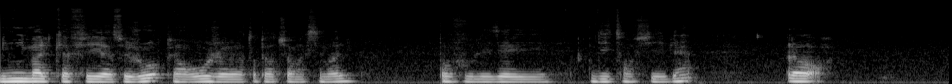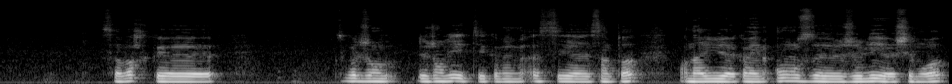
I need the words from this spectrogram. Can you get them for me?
euh, qu'a fait euh, ce jour, puis en rouge, euh, la température maximale. Pour vous les identifiez bien. Alors, savoir que ce mois de, janvier était quand même assez sympa. On a eu quand même 11 gelées chez moi.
